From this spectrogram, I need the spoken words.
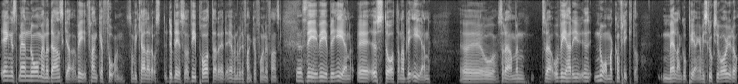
Engelsmän, norrmän och danskar, vi frankafon som vi kallade oss. Det blev så. Vi pratade, även om det är frankafon är fransk. Vi, vi blev en, eh, öststaterna blev en och sådär. Men, sådär. Och vi hade ju enorma konflikter mellan grupperingar. Vi slogs ju varje dag.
